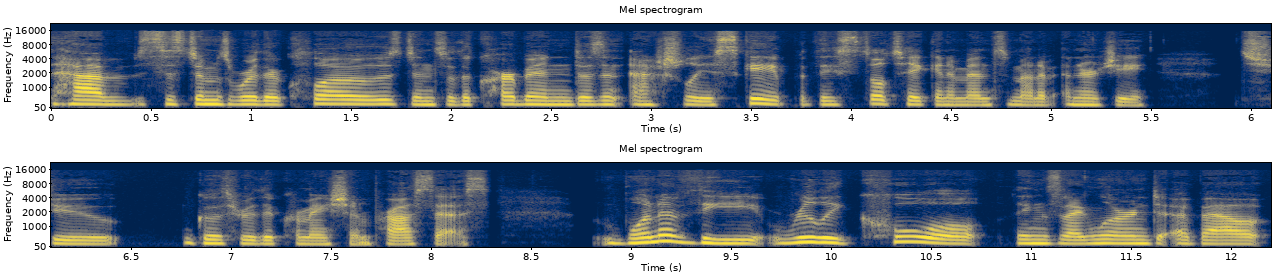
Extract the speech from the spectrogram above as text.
Have systems where they're closed. And so the carbon doesn't actually escape, but they still take an immense amount of energy to go through the cremation process. One of the really cool things that I learned about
